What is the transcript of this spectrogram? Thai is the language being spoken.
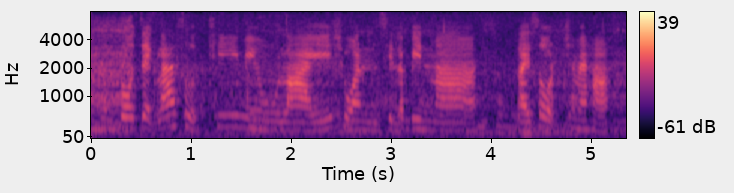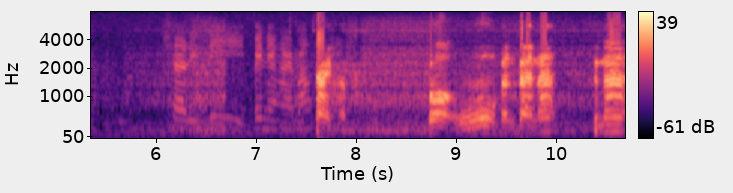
ามถึงโปรเจกต์ล่าสุดที่มิวไลฟ์ชวนศิลปินมาไลฟ์สดใช่ไหมคะ Charity เป็นยังไงบ้างะใช่ครับ ก็โอ้โหแฟนๆน่าคือน่า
